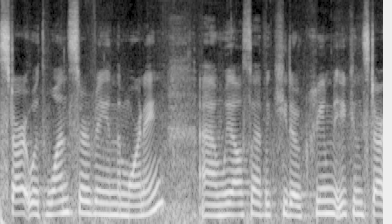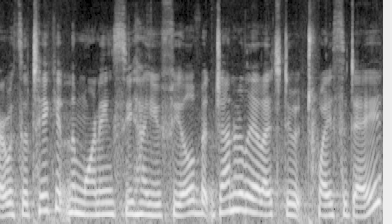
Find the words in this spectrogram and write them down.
Start with one serving in the morning. Um, we also have a Keto Kreme that you can start with. So take it in the morning, see how you feel. But generally, I like to do it twice a day.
